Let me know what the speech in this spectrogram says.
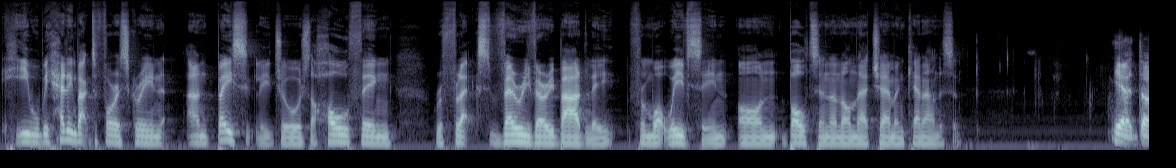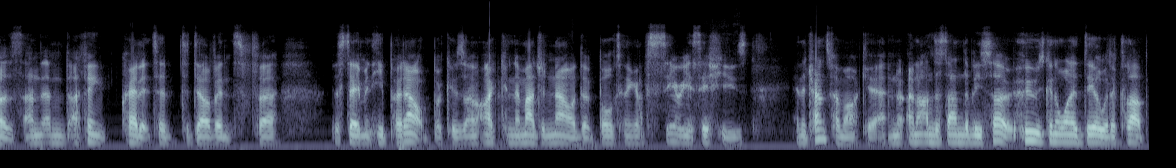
he will be heading back to Forest Green. And basically, George, the whole thing reflects very, very badly from what we've seen on Bolton and on their chairman, Ken Anderson. Yeah, it does. And and I think credit to, to Dale Vince for the statement he put out because I, I can imagine now that Bolton are going to have serious issues in the transfer market, and, and understandably so. Who's going to want to deal with a club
